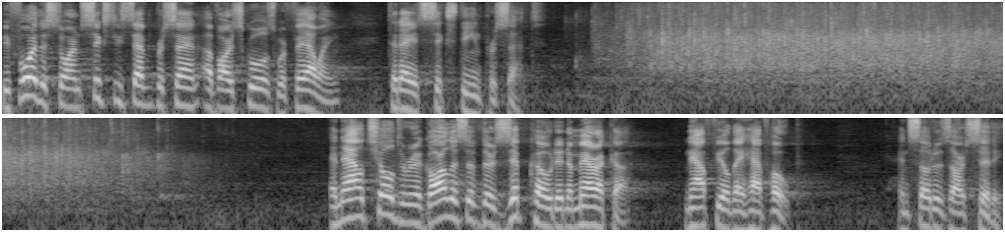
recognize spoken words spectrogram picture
before the storm, 67% of our schools were failing, Today it's 16%. And now children, regardless of their zip code in America, now feel they have hope. And so does our city.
